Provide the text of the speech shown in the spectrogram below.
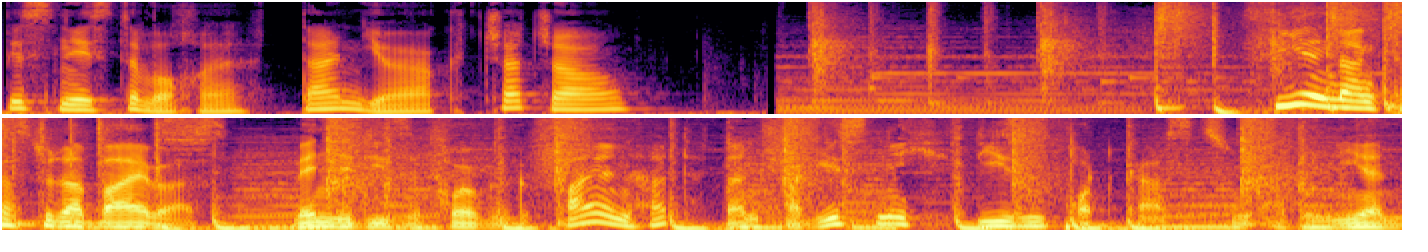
bis nächste Woche. Dein Jörg. Ciao, ciao. Vielen Dank, dass du dabei warst. Wenn dir diese Folge gefallen hat, dann vergiss nicht, diesen Podcast zu abonnieren.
